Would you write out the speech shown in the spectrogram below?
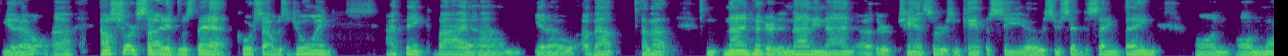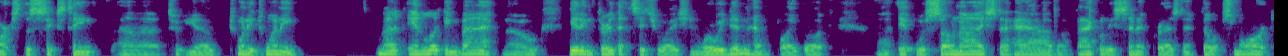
You know, uh, how short sighted was that? Of course, I was joined. I think by um, you know about about 999 other chancellors and campus CEOs who said the same thing on on March the 16th, uh, to you know 2020. But in looking back, though, getting through that situation where we didn't have a playbook, uh, it was so nice to have a faculty senate president, Philip Smart,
